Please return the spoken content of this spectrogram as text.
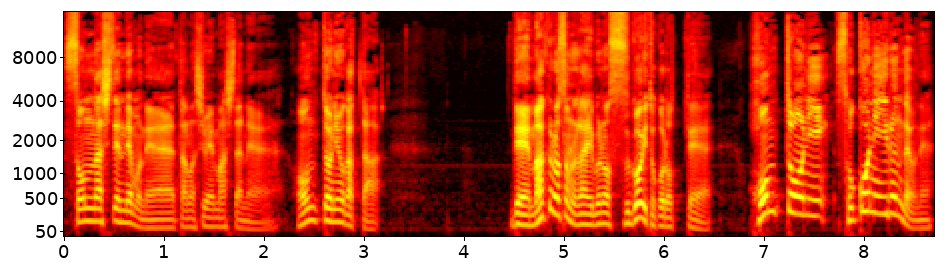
そんな視点でもね楽しめましたね。本当に良かった。でマクロスのライブのすごいところって本当にそこにいるんだよね。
